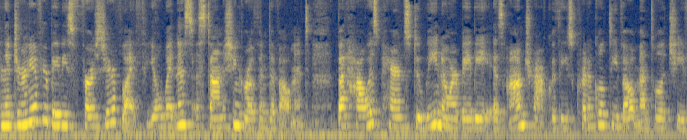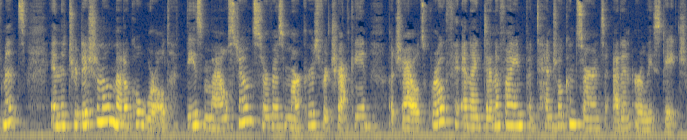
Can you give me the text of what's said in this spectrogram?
In the journey of your baby's first year of life, you'll witness astonishing growth and development. But how, as parents, do we know our baby is on track with these critical developmental achievements? In the traditional medical world, these milestones serve as markers for tracking a child's growth and identifying potential concerns at an early stage.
